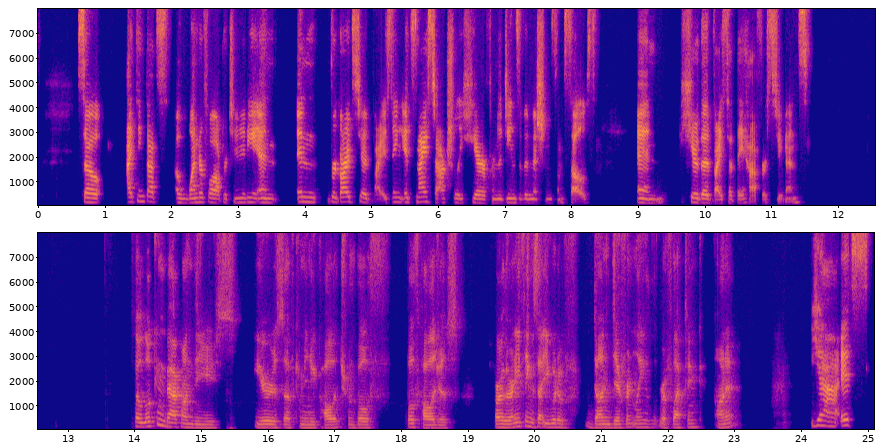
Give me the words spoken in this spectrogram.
So i think that's a wonderful opportunity. And in regards to advising, it's nice to actually hear from the deans of admissions themselves and hear the advice that they have for students. So looking back on these years of community college from both both colleges, are there any things that you would have done differently reflecting on it? Yeah, it's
